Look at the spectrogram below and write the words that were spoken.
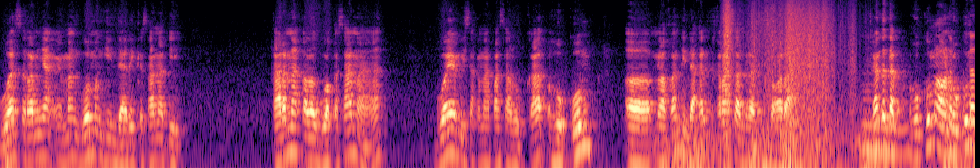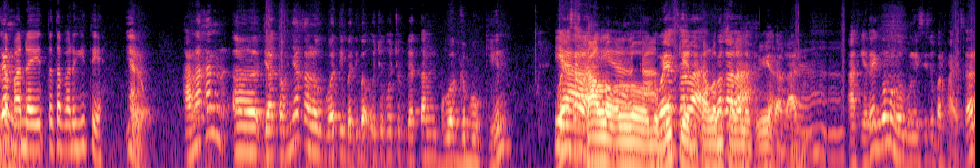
Gue seremnya, emang gue menghindari ke sana, Ti. Karena kalau gue ke sana, gue yang bisa kena pasal huka, hukum eh, melakukan tindakan kekerasan terhadap seseorang. Kan tetap hukum lawan Tetap, hukum tetap kan ada tetap ada gitu ya. Iya dong. Karena kan eh, jatuhnya kalau gue tiba-tiba ucuk-ucuk datang gue gebukin, gue Iya. salah. Kalau Iya, lo kan. Gebukin, kalau misalnya kalah, lo gitu kan. Ya. Akhirnya gue menghubungi si supervisor,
